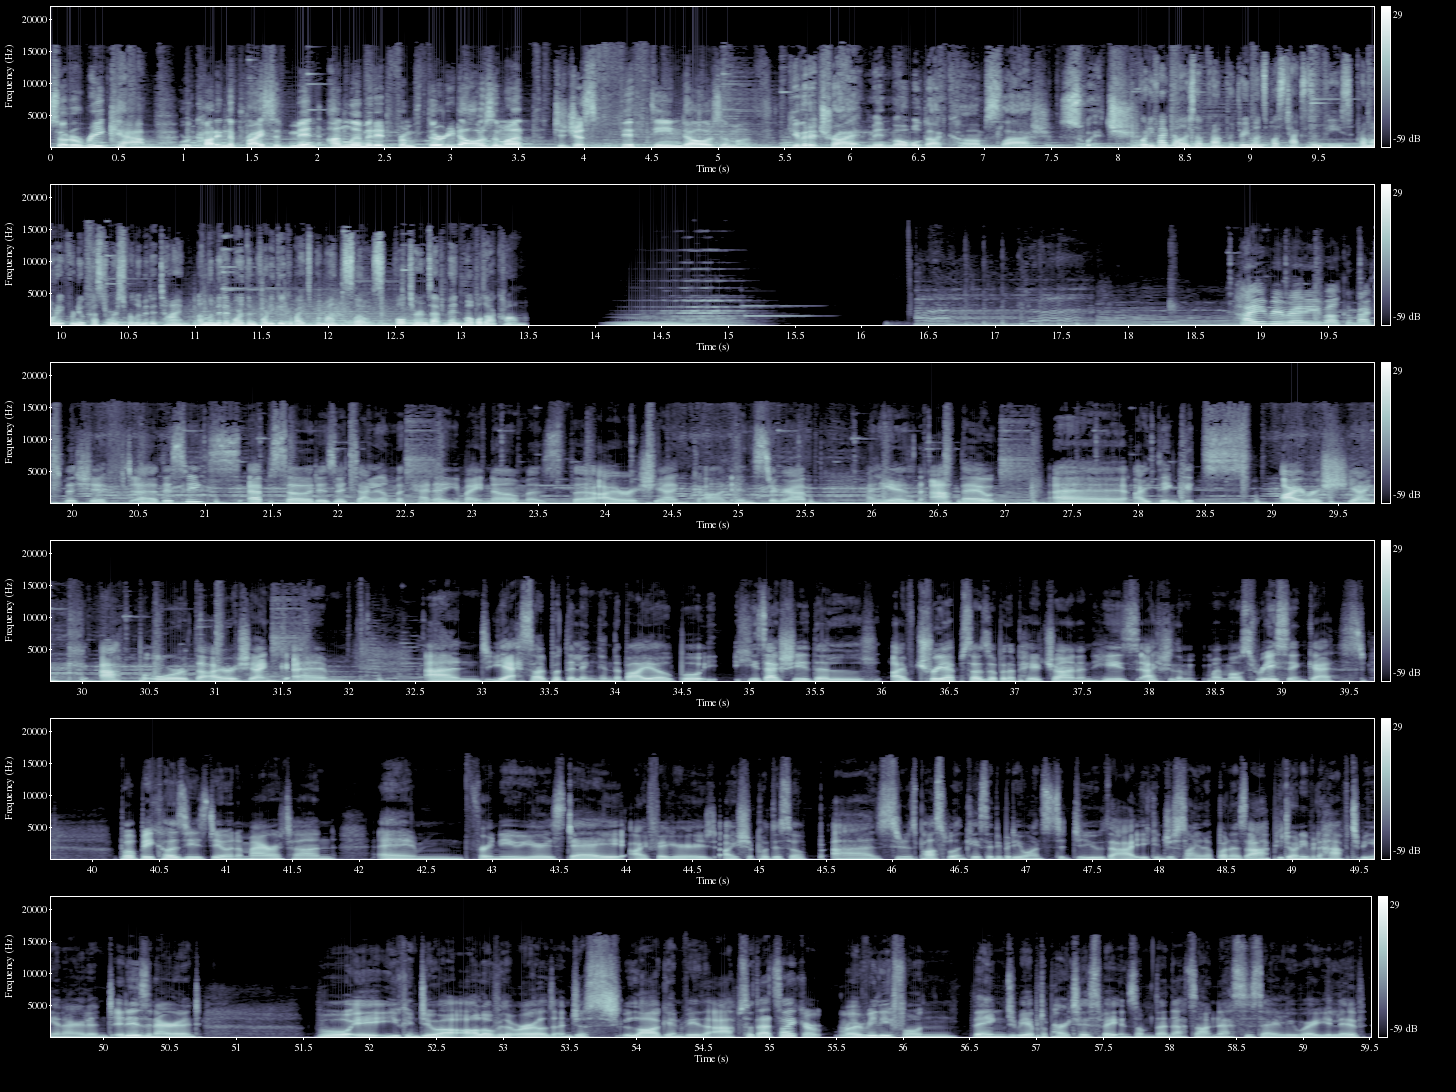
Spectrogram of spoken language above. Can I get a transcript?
F- So to recap, we're cutting the price of Mint Unlimited from $30 a month to just $15 a month. Give it a try at mintmobile.com slash switch. $45 upfront for three months plus taxes and fees. Promo rate for new customers for limited time. Unlimited more than 40 gigabytes per month. Slows. Full terms at mintmobile.com. Hi, everybody. Welcome back to The Shift. Uh, this week's episode is with Daniel McKenna. You might know him as the Irish Yank on Instagram, and he has an app out. Uh, I think it's Irish Yank app or the Irish Yank. Um, and yes, I'll put the link in the bio. But he's actually the I have three episodes up on the Patreon, and he's actually the, my most recent guest. But because he's doing a marathon um, for New Year's Day, I figured I should put this up as soon as possible in case anybody wants to do that. You can just sign up on his app. You don't even have to be in Ireland. It is in Ireland, but it, you can do it all over the world and just log in via the app. So that's like a, a really fun thing to be able to participate in something that's not necessarily where you live.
